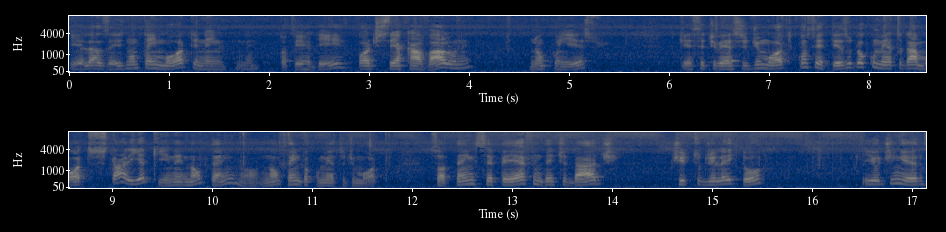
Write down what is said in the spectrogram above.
Ele às vezes não tem moto nem né, para perder, pode ser a cavalo, né? Não conheço. Porque se tivesse de moto, com certeza o documento da moto estaria aqui, né? Não tem, ó, não tem documento de moto. Só tem CPF, identidade, título de eleitor e o dinheiro.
